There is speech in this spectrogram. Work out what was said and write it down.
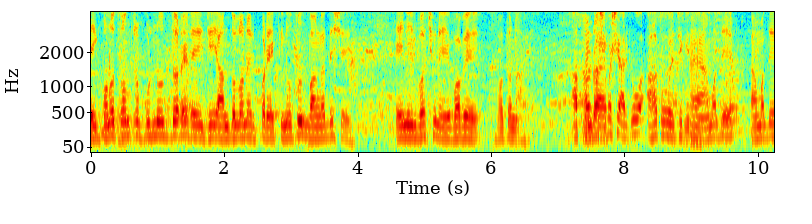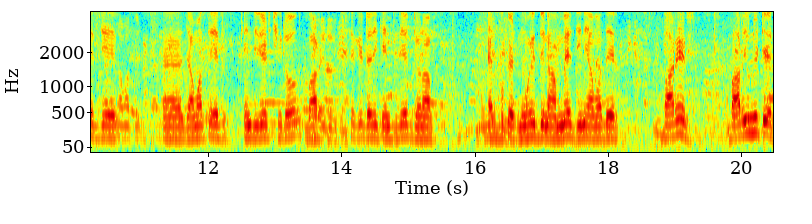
এই গণতন্ত্র পুনরুদ্ধারের এই যে আন্দোলনের পরে একটি নতুন বাংলাদেশে এই নির্বাচনে এভাবে হতো না। আপনার পাশাপাশি আর কেউ আহত হয়েছে কি হ্যাঁ আমাদের আমাদের যে জামাতের ক্যান্ডিডেট ছিল বার সেক্রেটারি ক্যান্ডিডেট জনাব অ্যাডভোকেট মহিউদ্দিন আহমেদ যিনি আমাদের বারের বার ইউনিটের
